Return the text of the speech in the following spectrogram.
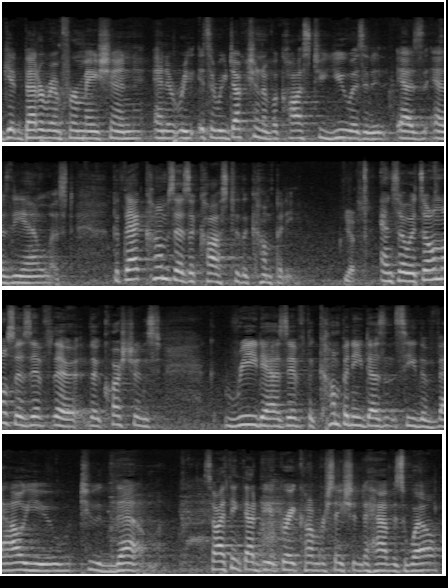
get better information, and it re, it's a reduction of a cost to you as an, as, as the analyst. But that comes as a cost to the company. Yes. And so it's almost as if the, the questions read as if the company doesn't see the value to them. So I think that'd be a great conversation to have as well.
